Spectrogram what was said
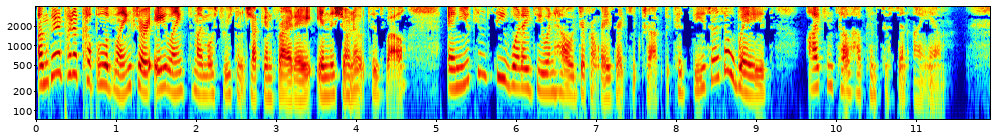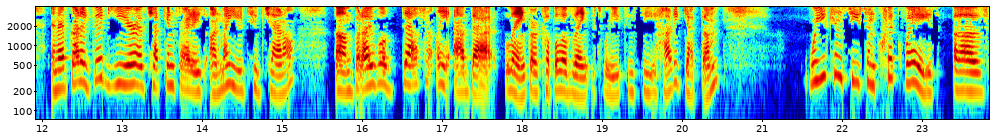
I'm going to put a couple of links or a link to my most recent check in Friday in the show notes as well. And you can see what I do and how different ways I keep track because these are the ways I can tell how consistent I am. And I've got a good year of check in Fridays on my YouTube channel. Um, but I will definitely add that link or a couple of links where you can see how to get them, where you can see some quick ways of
